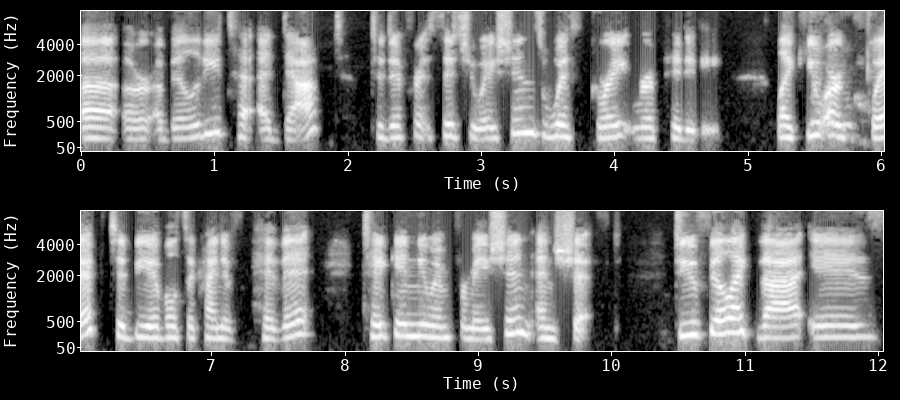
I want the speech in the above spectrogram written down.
uh, or ability to adapt to different situations with great rapidity. Like you are mm-hmm. quick to be able to kind of pivot, take in new information, and shift. Do you feel like that is,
